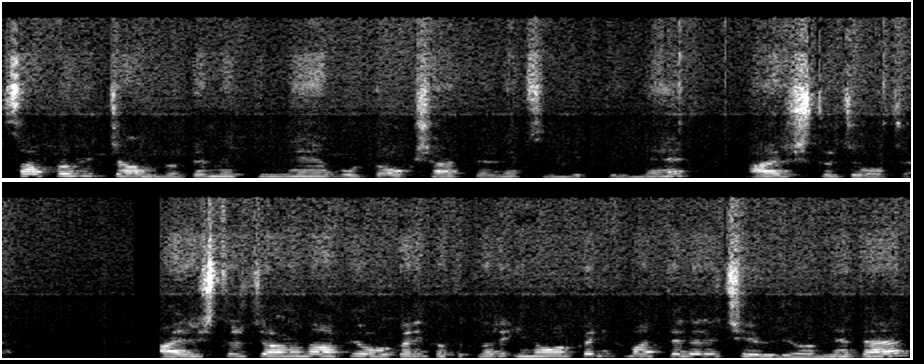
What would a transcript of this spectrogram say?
saprofit canlıdır. Demek ki ne burada ok işaretlerin hepsinin gittiği ne ayrıştırıcı olacak. Ayrıştırıcı canlı ne yapıyor? Organik atıkları inorganik maddelere çeviriyor. Neden?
